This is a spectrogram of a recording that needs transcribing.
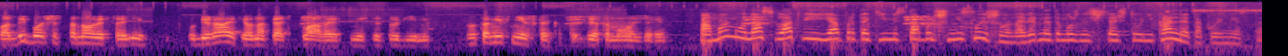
воды больше становится, или убирает, и он опять плавает вместе с другими. Ну, там их несколько в этом озере. По-моему, у нас в Латвии я про такие места больше не слышала. Наверное, это можно считать, что уникальное такое место.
